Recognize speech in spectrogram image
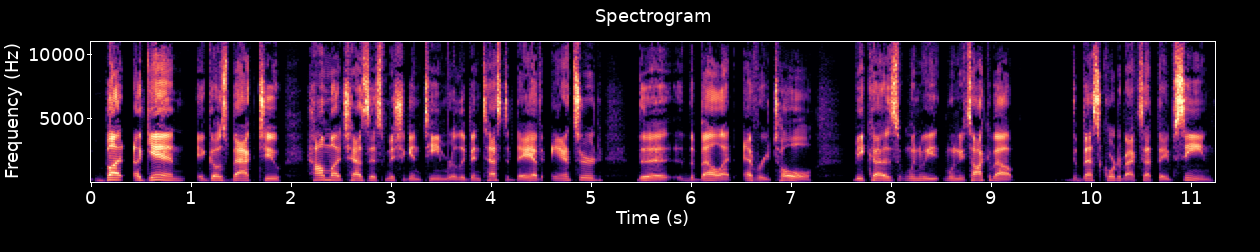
But again, it goes back to how much has this Michigan team really been tested? They have answered the the bell at every toll because when we when we talk about the best quarterbacks that they've seen,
